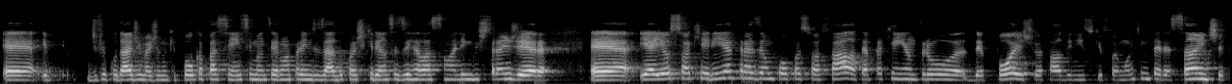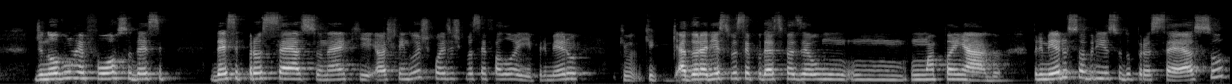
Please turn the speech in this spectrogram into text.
é, dificuldade, imagino que pouca paciência em manter um aprendizado com as crianças em relação à língua estrangeira. É, e aí eu só queria trazer um pouco a sua fala, até para quem entrou depois, foi a fala do início que foi muito interessante, de novo um reforço desse, desse processo, né? Que eu acho que tem duas coisas que você falou aí. Primeiro, que, que adoraria se você pudesse fazer um, um, um apanhado. Primeiro sobre isso do processo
